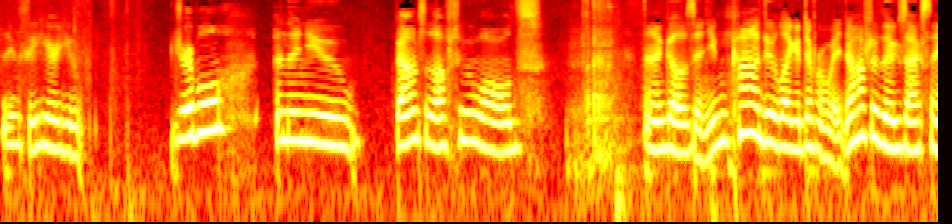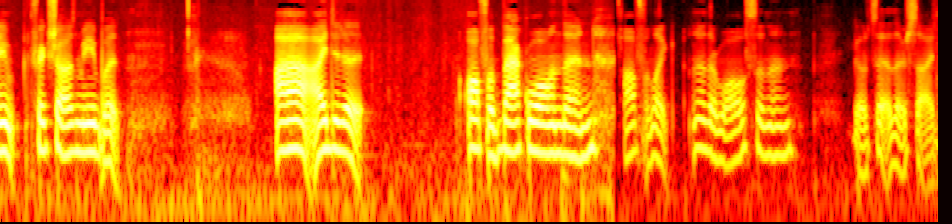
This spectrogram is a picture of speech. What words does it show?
So you can see here, you dribble and then you bounce it off two walls and it goes in. You can kind of do like a different way. You don't have to do the exact same trick shot as me, but I I did it off a back wall and then off of like another wall, so then go to the other side.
